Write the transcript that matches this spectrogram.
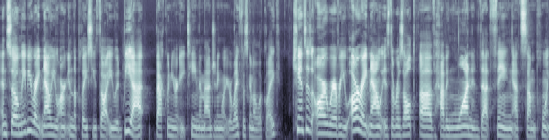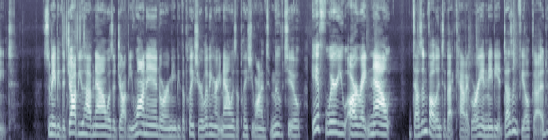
And so maybe right now you aren't in the place you thought you would be at back when you were 18, imagining what your life was going to look like. Chances are, wherever you are right now is the result of having wanted that thing at some point. So maybe the job you have now was a job you wanted, or maybe the place you're living right now is a place you wanted to move to. If where you are right now doesn't fall into that category and maybe it doesn't feel good,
